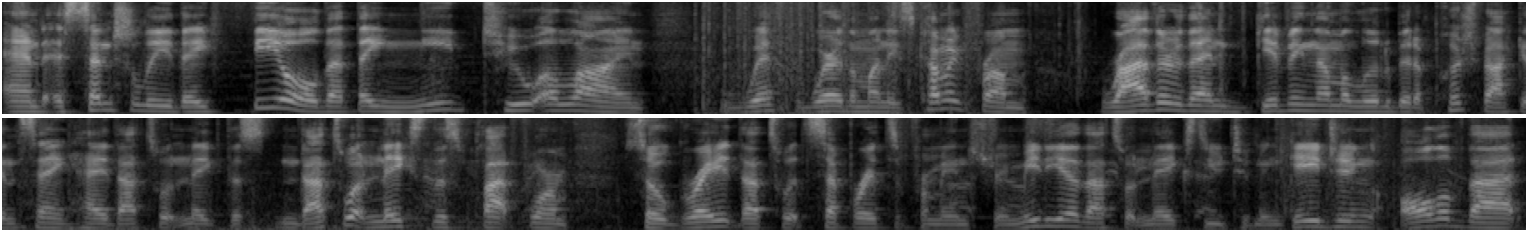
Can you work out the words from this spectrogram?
and essentially they feel that they need to align with where the money's coming from rather than giving them a little bit of pushback and saying hey that's what make this that's what makes this platform so great. That's what separates it from mainstream media. That's what makes youtube engaging. All of that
